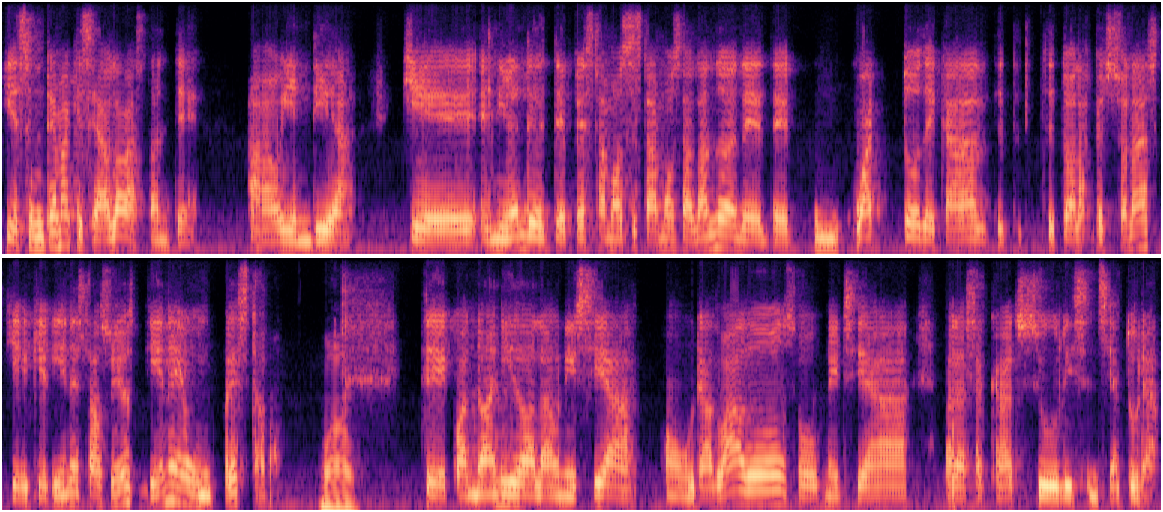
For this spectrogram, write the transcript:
Y es un tema que se habla bastante uh, hoy en día que el nivel de, préstamos, estamos hablando de, un cuarto de cada de, todas las personas que, que, vienen a Estados Unidos tiene un préstamo. Wow. De cuando han ido a la universidad o graduados o universidad para sacar su licenciatura.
